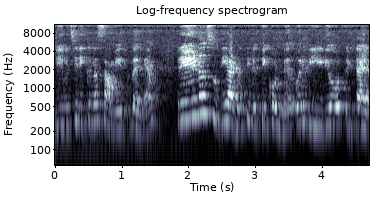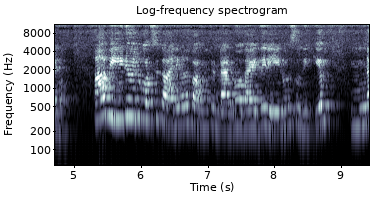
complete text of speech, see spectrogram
ജീവിച്ചിരിക്കുന്ന സമയത്ത് തന്നെ രേണു സുതി അടുത്തിരുത്തിക്കൊണ്ട് ഒരു വീഡിയോ ഇട്ടായിരുന്നു. ആ വീഡിയോയിൽ കുറച്ച് കാര്യങ്ങൾ പറഞ്ഞിട്ടുണ്ടായിരുന്നു. അതായത് രേണു സുതിക്ക് ഇന്ന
